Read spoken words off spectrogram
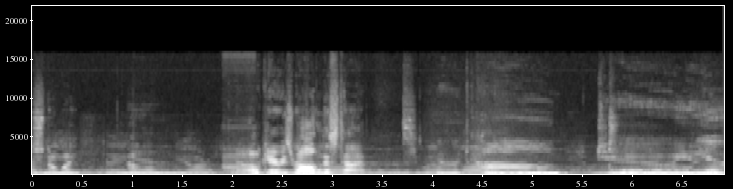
Snow White? No. No, Gary's wrong this time. Come to you.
